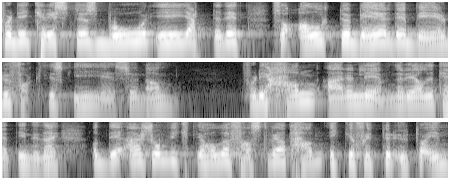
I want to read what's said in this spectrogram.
Fordi Kristus bor i hjertet ditt, så alt du ber, det ber du faktisk i Jesu navn. Fordi han er en levende realitet inni deg. Og det er så viktig å holde fast ved at han ikke flytter ut og inn.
